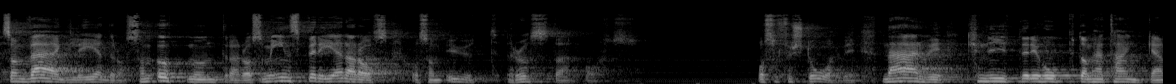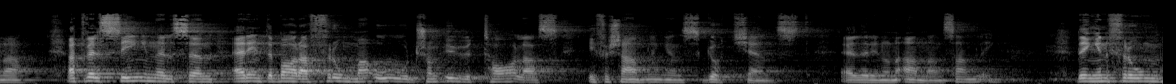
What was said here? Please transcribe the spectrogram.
som vägleder oss, som uppmuntrar oss, som inspirerar oss och som utrustar. Och så förstår vi, när vi knyter ihop de här tankarna, att välsignelsen är inte bara fromma ord som uttalas i församlingens gudstjänst eller i någon annan samling. Det är ingen from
